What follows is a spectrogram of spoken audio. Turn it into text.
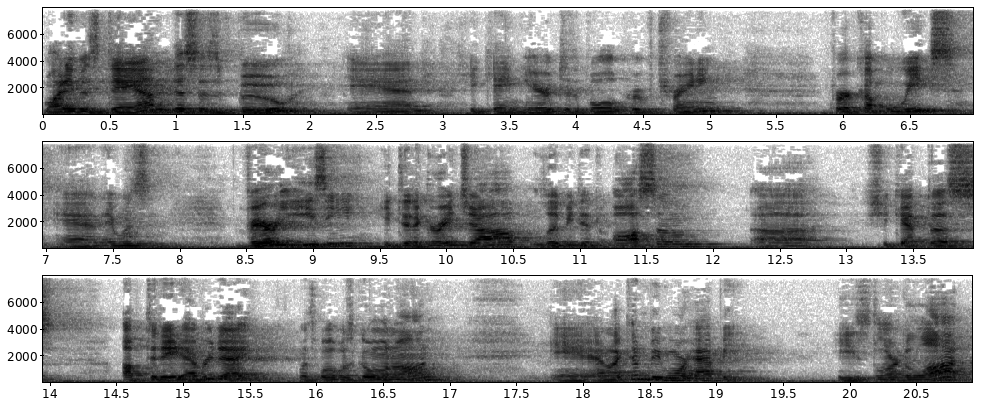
My name is Dan, this is Boo, and he came here to the Bulletproof training for a couple weeks, and it was very easy. He did a great job. Libby did awesome. Uh, she kept us up to date every day with what was going on, and I couldn't be more happy. He's learned a lot,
